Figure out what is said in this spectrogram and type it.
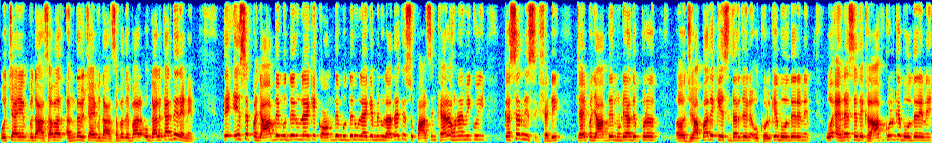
ਉਹ ਚਾਹੇ ਵਿਧਾਨ ਸਭਾ ਅੰਦਰ, ਚਾਹੇ ਵਿਧਾਨ ਸਭਾ ਦੇ ਬਾਹਰ, ਉਹ ਗੱਲ ਕਰਦੇ ਰਹੇ ਨੇ। ਤੇ ਇਸ ਪੰਜਾਬ ਦੇ ਮੁੱਦੇ ਨੂੰ ਲੈ ਕੇ, ਕੌਮ ਦੇ ਮੁੱਦੇ ਨੂੰ ਲੈ ਕੇ ਮੈਨੂੰ ਲੱਗਦਾ ਕਿ ਸੁਖਪਾਲ ਸਿੰਘ ਖਹਿਰਾ ਹੋਣਾ ਵੀ ਕੋਈ ਕਸਰ ਨਹੀਂ ਸ- ਛੱਡੀ। ਚਾਹੇ ਪੰਜਾਬ ਦੇ ਮੁੰਡਿਆਂ ਦੇ ਉੱਪਰ ਜੁਆਪਾ ਦੇ ਕੇਸ ਦਰਜ ਹੋਏ ਨੇ, ਉਹ ਖੁੱਲ ਕੇ ਬੋਲਦੇ ਰਹੇ ਨੇ। ਉਹ ਐਨਐਸਏ ਦੇ ਖਿਲਾਫ ਖੁੱਲ ਕੇ ਬੋਲਦੇ ਰਹੇ ਨੇ,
